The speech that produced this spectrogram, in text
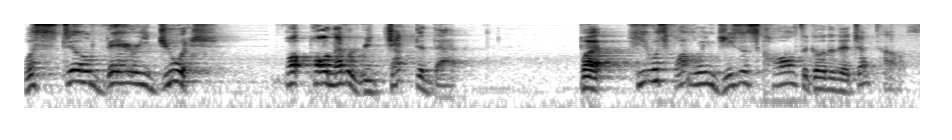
was still very Jewish. Paul, never rejected that. But he was following Jesus' call to go to the Gentiles.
